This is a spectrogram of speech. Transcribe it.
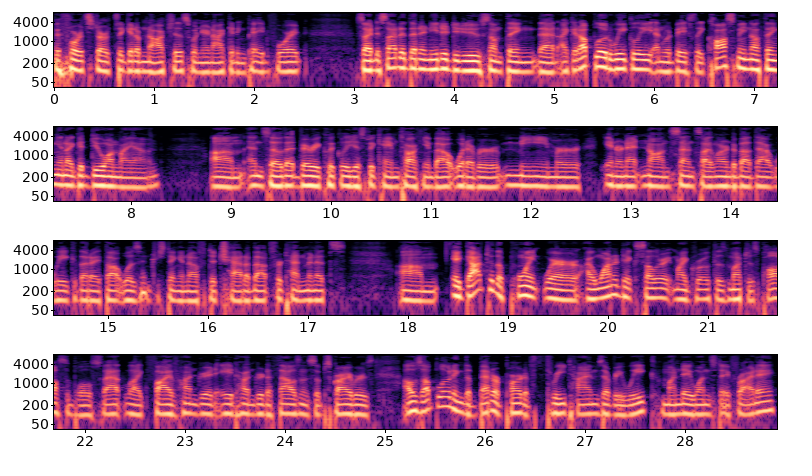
before it starts to get obnoxious when you're not getting paid for it. So I decided that I needed to do something that I could upload weekly and would basically cost me nothing and I could do on my own. Um, and so that very quickly just became talking about whatever meme or internet nonsense I learned about that week that I thought was interesting enough to chat about for 10 minutes. Um, it got to the point where I wanted to accelerate my growth as much as possible. So at like 500, 800, 1,000 subscribers, I was uploading the better part of three times every week Monday, Wednesday, Friday,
